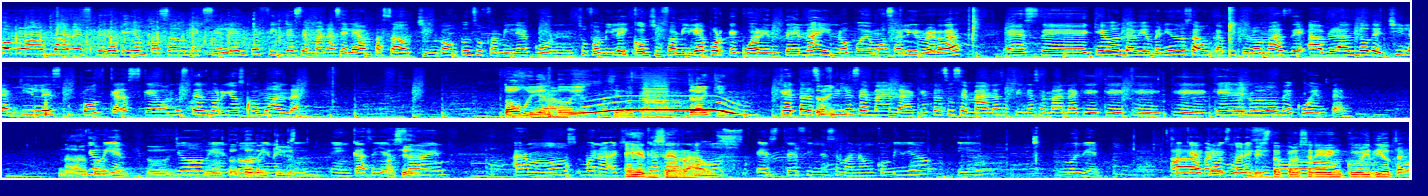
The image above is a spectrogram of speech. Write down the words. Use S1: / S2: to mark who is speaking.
S1: ¿Cómo andan? Espero que hayan pasado un excelente fin de semana, se le han pasado chingón con su familia, con su familia y con su familia porque cuarentena y no podemos salir, ¿verdad? Este, ¿qué onda? Bienvenidos a un capítulo más de Hablando de Chilaquiles Podcast. ¿Qué onda ustedes, morrillos? ¿Cómo andan?
S2: Todo muy bien, todo bien.
S3: Haciendo calor.
S2: Tranqui.
S1: ¿Qué tal su
S2: Tranqui.
S1: fin de semana? ¿Qué tal su semana, su fin de semana? ¿Qué, qué, qué, qué, qué de nuevo me cuentan?
S2: Nada,
S4: Yo
S2: todo
S4: bien,
S2: todo-
S4: yo
S2: todo-
S4: bien,
S2: todo
S4: todo, bien
S2: tranquilo.
S4: aquí en casa, ya
S2: Así
S4: saben. Armamos, bueno, aquí en mi casa
S3: Encerrados.
S4: armamos este fin de semana un convivio y muy bien. Se
S1: Ay,
S4: queda para la historia aquí.
S3: ¿Lista para salir en covidiotas?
